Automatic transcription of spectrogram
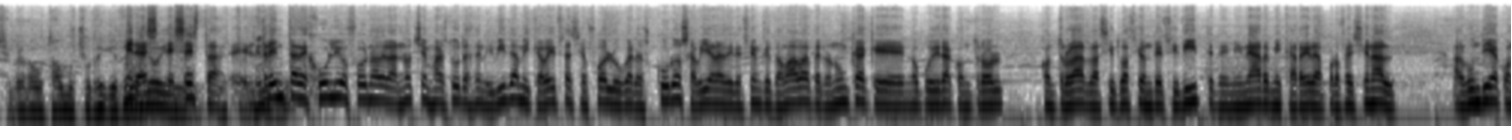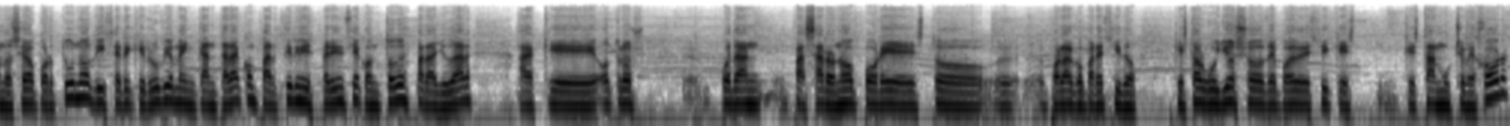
siempre me ha gustado mucho Ricky Mira, es, Rubio es esta. es el tremendo, 30 ¿no? de julio fue una de las noches más duras de mi vida. Mi cabeza se fue al lugar oscuro, sabía la dirección que tomaba, pero nunca que no pudiera control, controlar la situación. Decidí terminar mi carrera profesional. Algún día, cuando sea oportuno, dice Ricky Rubio, me encantará compartir mi experiencia con todos para ayudar a que otros eh, puedan pasar o no por esto, eh, por algo parecido. Que está orgulloso de poder decir que, que está mucho mejor,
